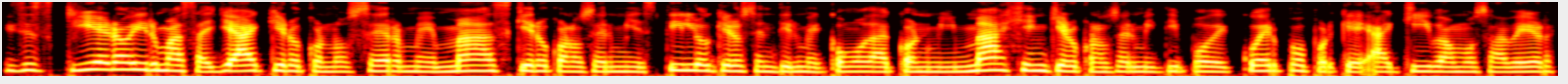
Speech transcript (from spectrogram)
dices, quiero ir más allá, quiero conocerme más, quiero conocer mi estilo, quiero sentirme cómoda con mi imagen, quiero conocer mi tipo de cuerpo, porque aquí vamos a ver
